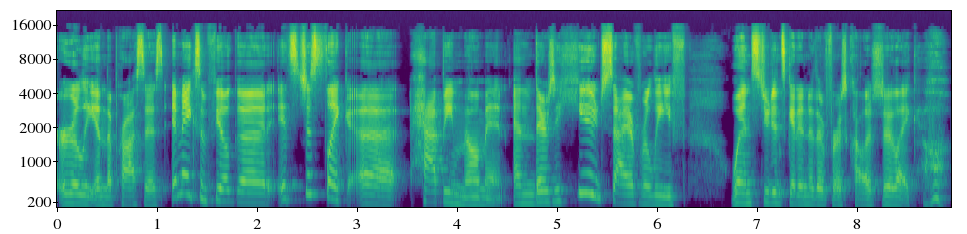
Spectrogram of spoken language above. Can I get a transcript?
early in the process. It makes them feel good. It's just like a happy moment. And there's a huge sigh of relief when students get into their first college. They're like, oh,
